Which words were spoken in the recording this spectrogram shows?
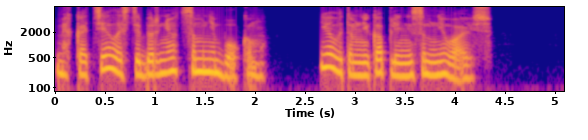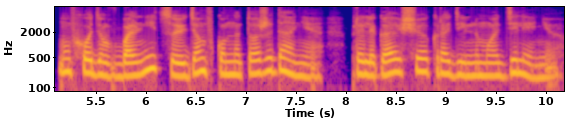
Мягкотелость обернется мне боком. Я в этом ни капли не сомневаюсь. Мы входим в больницу и идем в комнату ожидания, прилегающую к родильному отделению.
